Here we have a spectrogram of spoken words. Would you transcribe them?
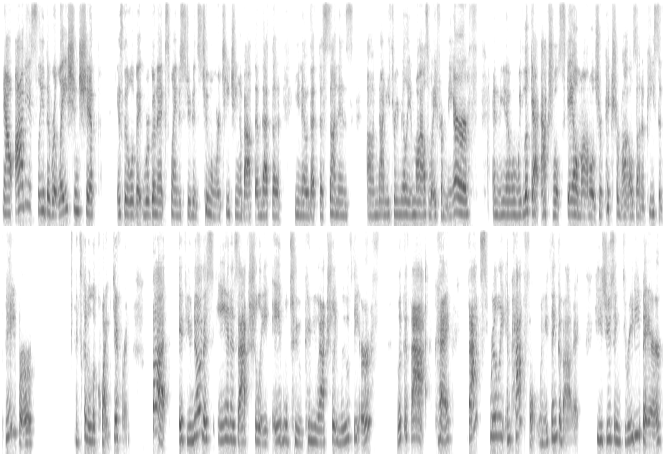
Now, obviously the relationship is a little bit, we're gonna explain to students too when we're teaching about them that the, you know, that the sun is um, 93 million miles away from the earth. And, you know, when we look at actual scale models or picture models on a piece of paper, it's going to look quite different. But if you notice, Ian is actually able to, can you actually move the earth? Look at that, okay? That's really impactful when you think about it. He's using 3D Bear.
